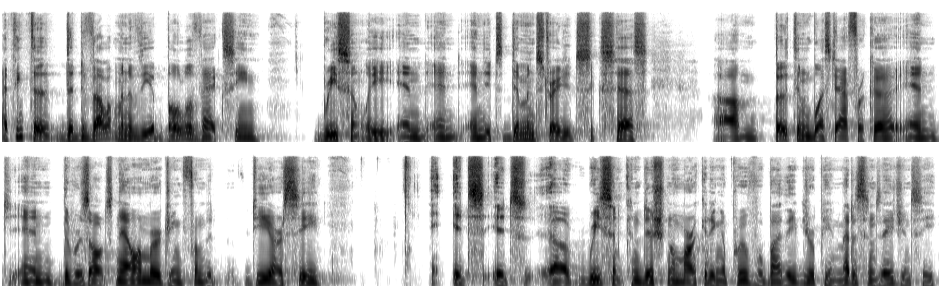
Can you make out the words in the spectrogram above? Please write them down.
I think the the development of the Ebola vaccine recently and and and its demonstrated success. Um, both in West Africa and and the results now emerging from the DRC, its its uh, recent conditional marketing approval by the European Medicines Agency,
